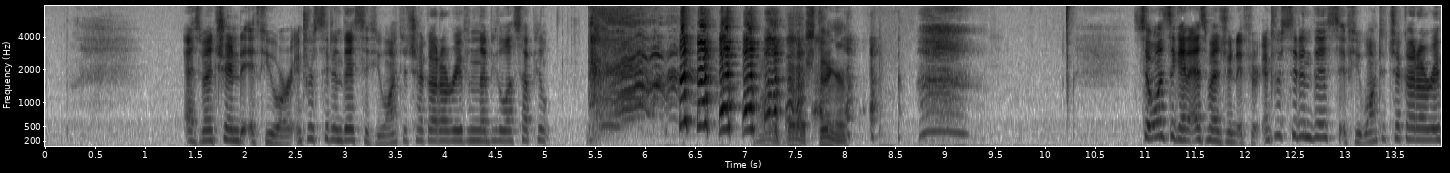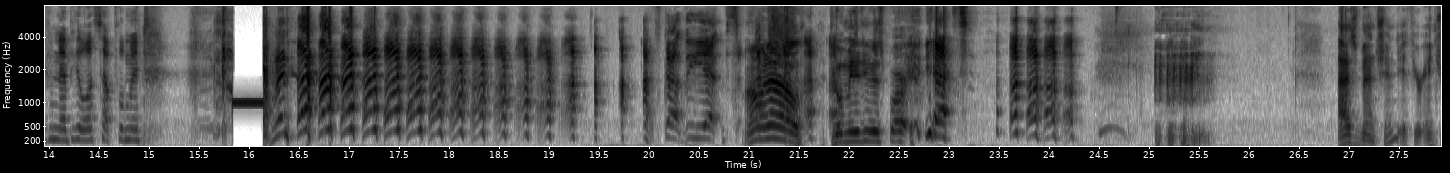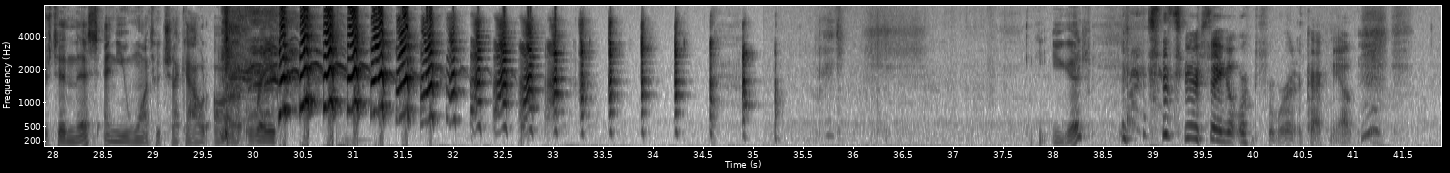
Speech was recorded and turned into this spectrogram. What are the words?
as mentioned, if you are interested in this, if you want to check out our Raven Nebula supplement, Oh, we've got our stinger. So once again, as mentioned, if you're interested in this, if you want to check out our Raven Nebula supplement, I've got the yips. Oh no! Do you want me to do this part? Yes. As mentioned, if you're interested in this and you want to check out our Rave. you good? Just you were saying it word for word, it cracked me up.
